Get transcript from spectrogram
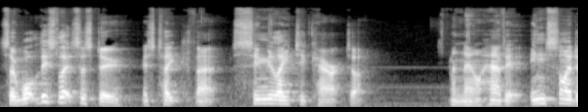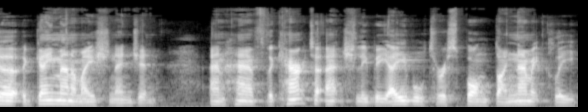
So what this lets us do is take that simulated character and now have it inside a, a game animation engine and have the character actually be able to respond dynamically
